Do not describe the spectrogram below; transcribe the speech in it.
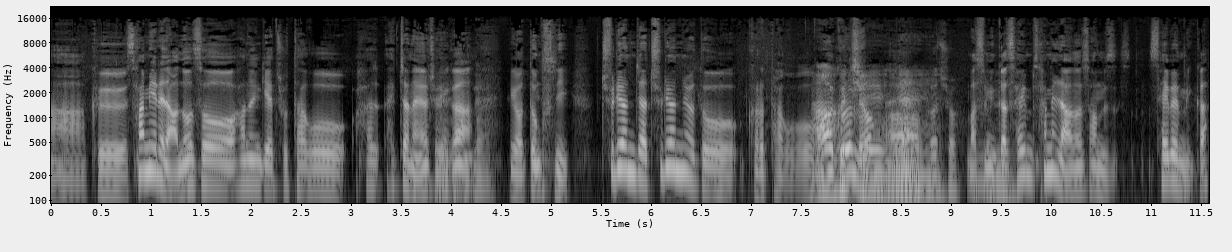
아, 그 3일에 나눠서 하는 게 좋다고 하- 했잖아요, 저희가. 네, 네. 어떤 분이 출연자 출연료도 그렇다고. 아, 그치. 그럼요. 네. 아, 그렇죠. 맞습니까? 3, 일 나눠서 하면 3배입니까?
